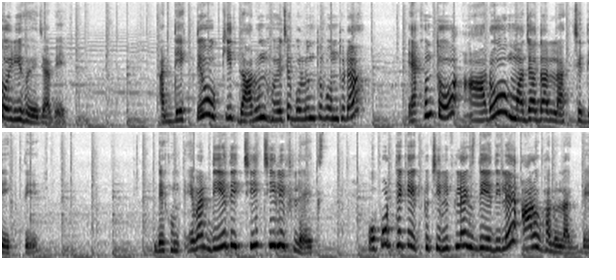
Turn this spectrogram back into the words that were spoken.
তৈরি হয়ে যাবে। আর দেখতেও কি দারুণ হয়েছে বলুন তো বন্ধুরা। এখন তো আরও মজাদার লাগছে দেখতে। দেখুন, এবার দিয়ে দিচ্ছি চিলি ফ্লেক্স। ওপর থেকে একটু চিলি ফ্লেক্স দিয়ে দিলে আরও ভালো লাগবে।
